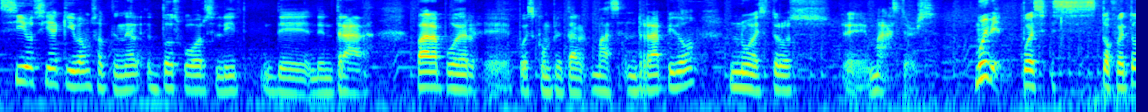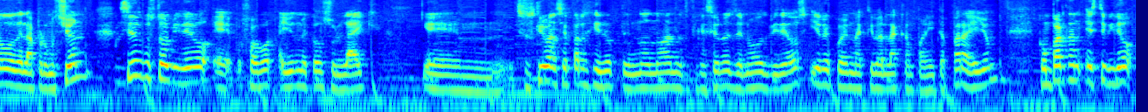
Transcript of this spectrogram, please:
sí o sí aquí vamos a obtener dos jugadores elite de, entrada. Para poder eh, pues completar más rápido nuestros eh, masters. Muy bien, pues esto fue todo de la promoción. Si les gustó el video, eh, por favor ayúdenme con su like. Em, suscríbanse para seguir obteniendo nuevas notificaciones de nuevos videos y recuerden activar la campanita para ello. Compartan este video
